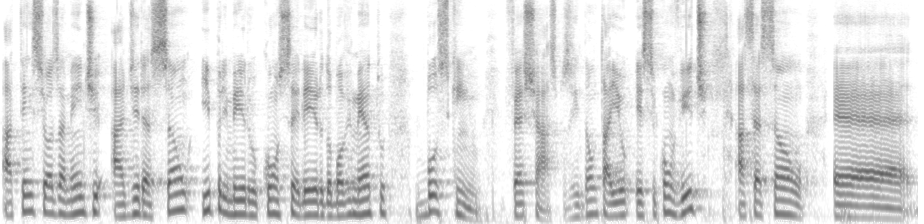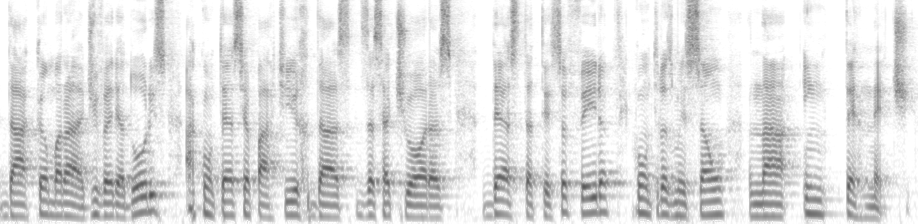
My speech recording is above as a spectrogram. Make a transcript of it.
atenciosamente a direção e primeiro conselheiro do movimento, Bosquinho. Fecha aspas. Então está aí esse convite. A sessão é, da Câmara de Vereadores acontece a partir das 17 horas desta terça-feira, com transmissão na internet.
